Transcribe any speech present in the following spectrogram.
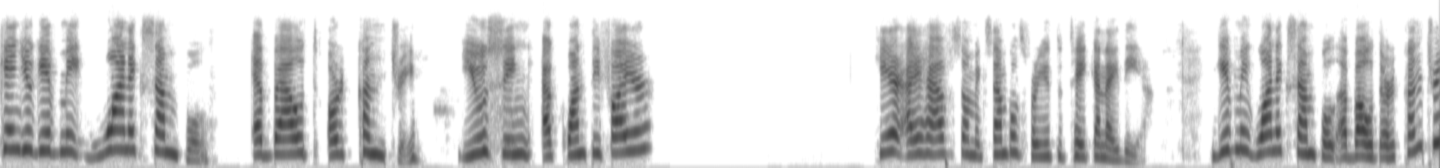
can you give me one example about our country using a quantifier? Here I have some examples for you to take an idea. Give me one example about our country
